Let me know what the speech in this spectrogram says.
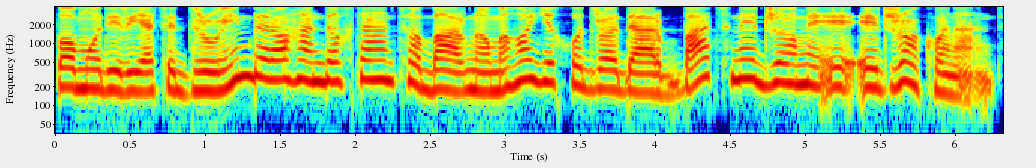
با مدیریت دروین به راه انداختند تا برنامه های خود را در بطن جامعه اجرا کنند.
